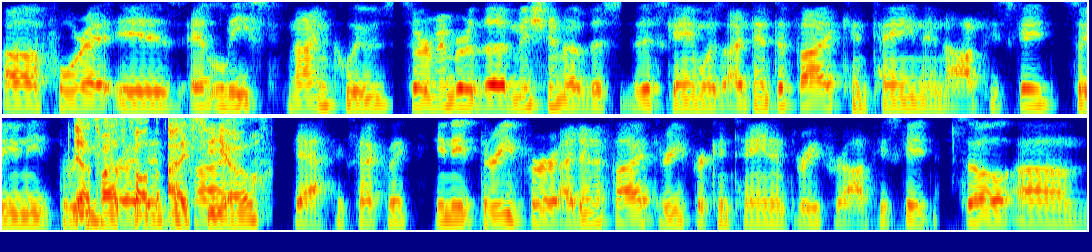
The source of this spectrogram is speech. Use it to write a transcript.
uh, for it is at least nine clues. So remember, the mission of this this game was identify, contain, and obfuscate. So you need three. Yeah, that's why it's called identify. ICO. Yeah, exactly. You need three for identify, three for contain, and three for obfuscate. So um,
